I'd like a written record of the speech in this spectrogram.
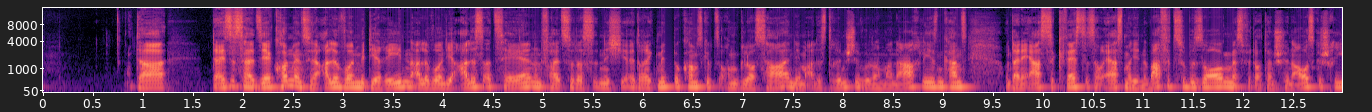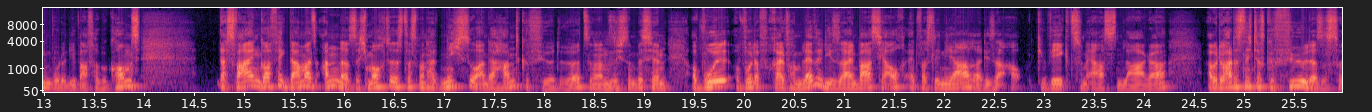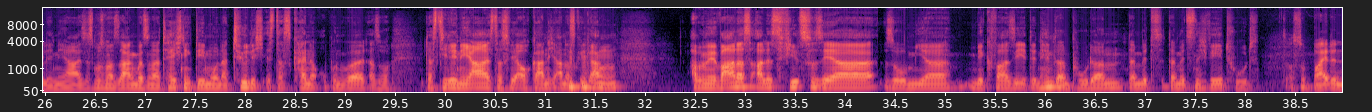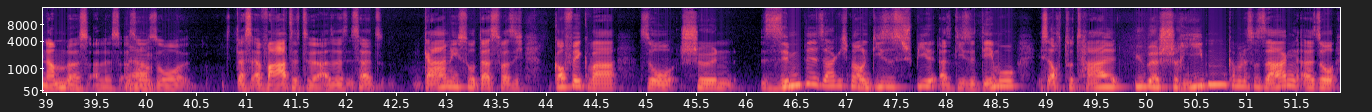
da, da ist es halt sehr konventionell. Alle wollen mit dir reden, alle wollen dir alles erzählen. Und falls du das nicht äh, direkt mitbekommst, gibt es auch ein Glossar, in dem alles drinsteht, wo du nochmal nachlesen kannst. Und deine erste Quest ist auch erstmal dir eine Waffe zu besorgen. Das wird auch dann schön ausgeschrieben, wo du die Waffe bekommst. Das war in Gothic damals anders. Ich mochte es, dass man halt nicht so an der Hand geführt wird, sondern sich so ein bisschen, obwohl, obwohl rein vom Leveldesign war es ja auch etwas linearer, dieser Weg zum ersten Lager. Aber du hattest nicht das Gefühl, dass es so linear ist. Das muss man sagen, bei so einer Technik-Demo, natürlich ist das keine Open World. Also, dass die linear ist, das wäre auch gar nicht anders gegangen. Aber mir war das alles viel zu sehr so mir, mir quasi den Hintern pudern, damit es nicht wehtut. Auch so beide Numbers alles. Also ja. so das Erwartete. Also es ist halt gar nicht so das, was ich. Gothic war so schön simpel, sag ich mal, und dieses Spiel, also diese Demo, ist auch total überschrieben, kann man das so sagen. Also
